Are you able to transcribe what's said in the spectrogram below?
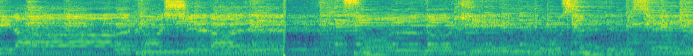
hilal kaşları. Sordu kim bu serseri?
